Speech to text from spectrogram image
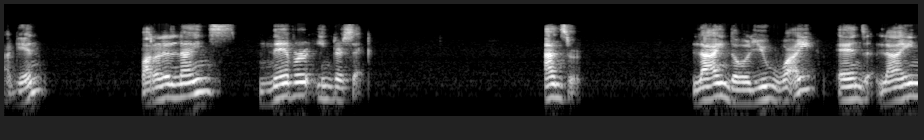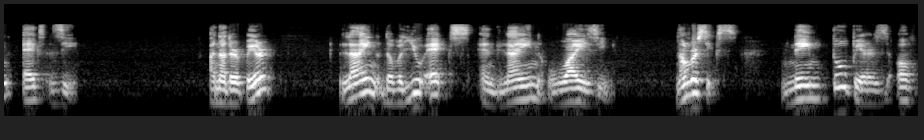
Again, parallel lines never intersect. Answer. Line WY and line XZ. Another pair, line WX and line YZ. Number 6. Name two pairs of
